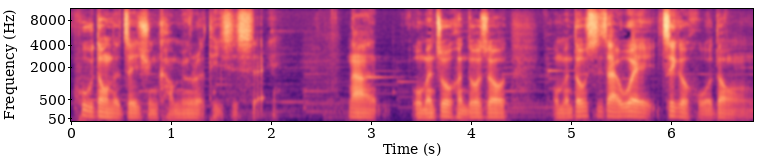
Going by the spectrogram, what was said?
互动的这一群 community 是谁。那我们做很多时候。我们都是在为这个活动，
